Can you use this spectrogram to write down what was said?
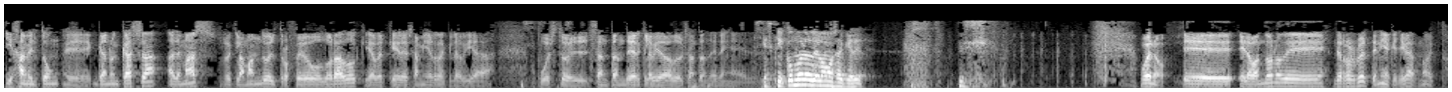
Y Hamilton eh, ganó en casa, además reclamando el trofeo dorado, que a ver qué era esa mierda que le había puesto el Santander, que le había dado el Santander en el. Es que, ¿cómo no le vamos a querer? Bueno, eh, el abandono de, de Rosberg tenía que llegar, ¿no, Héctor?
